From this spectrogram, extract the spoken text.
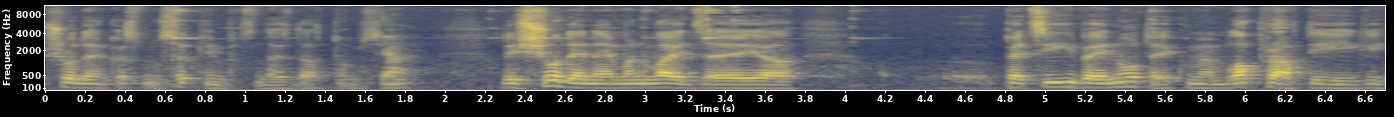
šodien, kas mums ir 17. datums, Jā. līdz šodienai man vajadzēja uh, pēc eBay noteikumiem labprātīgi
